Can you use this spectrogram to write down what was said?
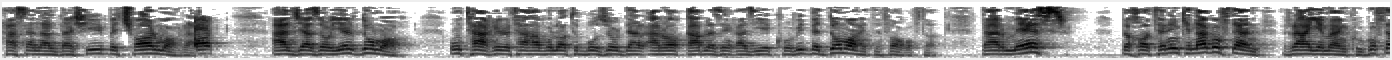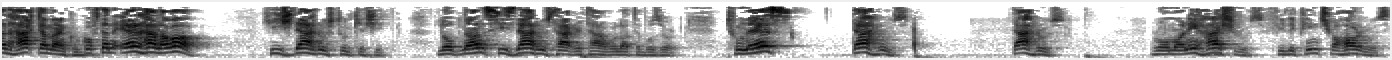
حسن البشیر به چهار ماه رفت. الجزایر دو ماه. اون تغییر و تحولات بزرگ در عراق قبل از این قضیه کووید به دو ماه اتفاق افتاد. در مصر به خاطر اینکه نگفتن رأی منکو گفتن حق منکو گفتن ارحل آقا. 18 روز طول کشید. لبنان 13 روز تغییر تحولات بزرگ. تونس ده روز. ده روز. رومانی هشت روز. فیلیپین چهار روز.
